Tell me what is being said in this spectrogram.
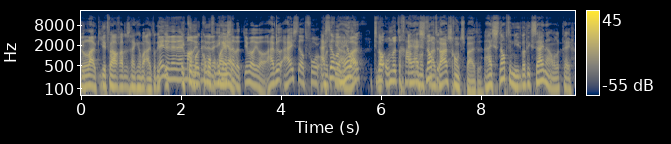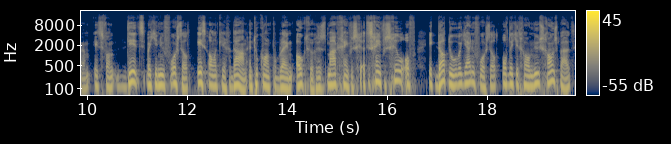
Ja, dit, dit verhaal gaat waarschijnlijk helemaal uit. Want Nee, ik, nee, nee, nee, ik, kom, kom Nee, nee, mij Ik herstel het. Jawel, jawel. Hij, wil, hij stelt voor om Hij het via een een heel- luik terwijl- onder te gaan en hij het snapte- daar schoon te spuiten. Hij snapte niet. Wat ik zei namelijk tegen hem, is van dit wat je nu voorstelt, is al een keer gedaan. En toen kwam het probleem ook terug. Dus het maakt geen verschil. Het is geen verschil of ik dat doe, wat jij nu voorstelt, of dat je het gewoon nu schoonspuit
